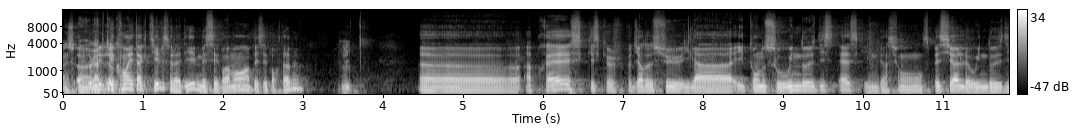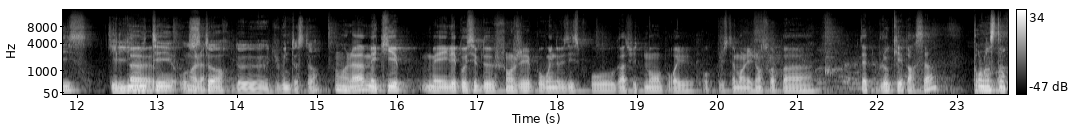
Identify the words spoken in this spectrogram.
euh. L'écran est tactile, cela dit, mais c'est vraiment un PC portable. Mm. Euh, après, qu'est-ce que je peux dire dessus? Il, a, il tourne sous Windows 10 S, qui est une version spéciale de Windows 10. Qui est limité au voilà. store de, du Windows Store. Voilà, mais, qui est, mais il est possible de changer pour Windows 10 Pro gratuitement pour, pour que justement les gens soient pas peut-être bloqués par ça. Pour l'instant.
